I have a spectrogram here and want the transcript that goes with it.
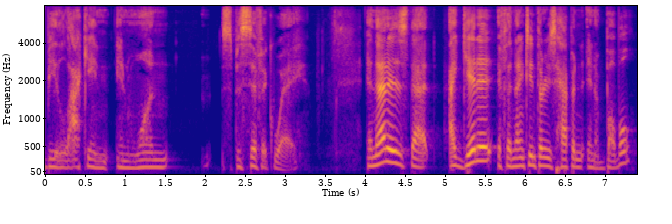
be lacking in one specific way. And that is that I get it if the 1930s happened in a bubble.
